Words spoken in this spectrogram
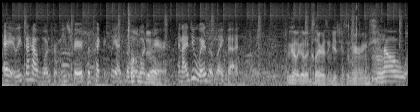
hey, at least I have one from each pair, so technically I still have Calm one down. pair. And I do wear them like that. We gotta go to Claire's and get you some earrings. No,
